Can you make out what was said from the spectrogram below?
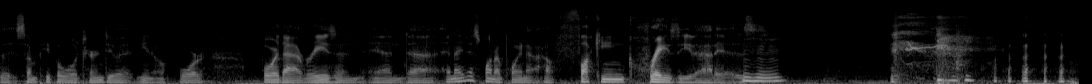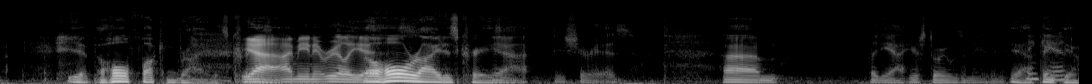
that some people will turn to it, you know, for for that reason, and uh, and I just want to point out how fucking crazy that is. Yeah, the whole fucking ride is crazy. Yeah, I mean, it really is. the whole ride is crazy. Yeah, it sure is. Um, but yeah, your story was amazing. Yeah, Thank thank, you. you.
